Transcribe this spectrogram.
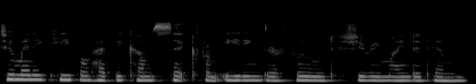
Too many people had become sick from eating their food, she reminded him.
